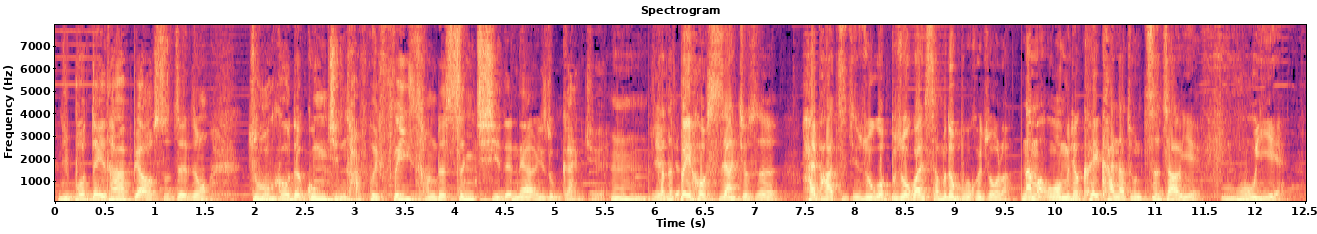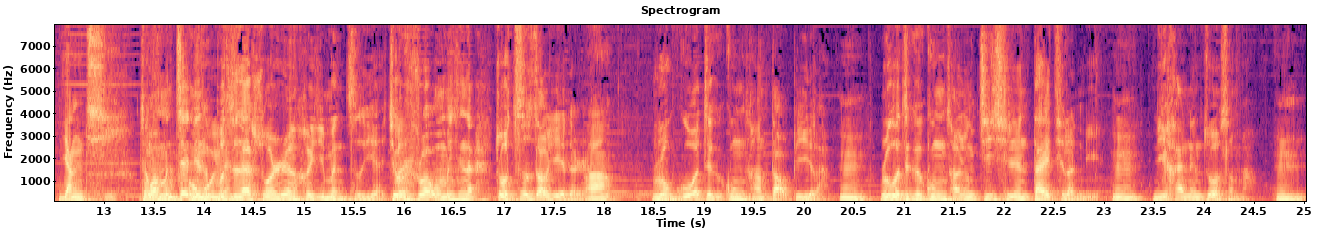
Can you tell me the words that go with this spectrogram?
你不对他表示这种足够的恭敬，他会非常的生气的那样一种感觉。嗯，他的背后实际上就是害怕自己如果不做官，什么都不会做了。那么我们就可以看到，从制造业、服务业、央企，我们这里不是在说任何一门职业，就是说我们现在做制造业的人啊，如果这个工厂倒闭了，嗯，如果这个工厂用机器人代替了你，嗯，你还能做什么？嗯，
